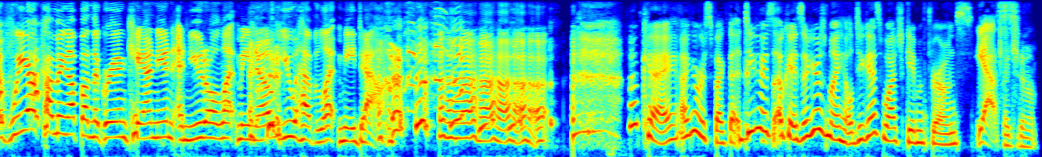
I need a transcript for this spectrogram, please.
if we are coming up on the Grand Canyon and you don't let me know, you have let me down. okay, I can respect that. Do you guys? Okay, so here's my hill. Do you guys watch Game of Thrones? Yes. I do not.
